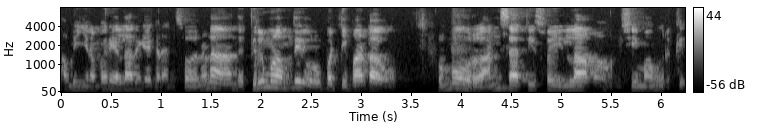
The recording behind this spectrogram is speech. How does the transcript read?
அப்படிங்கிற மாதிரி எல்லாரும் கேட்கறாங்க ஸோ என்னன்னா அந்த திருமணம் வந்து ரொம்ப டிமாண்ட் ஆகும். ரொம்ப ஒரு அன்சாட்டிஸ்ஃபை இல்லாம ஒரு விஷயமாவும் இருக்கு.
